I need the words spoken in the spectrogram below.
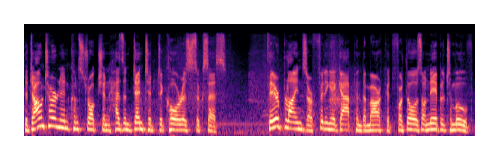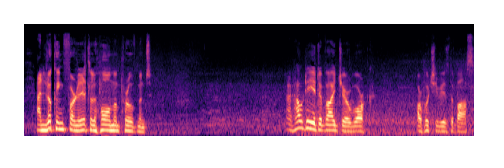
The downturn in construction has indented dented Decora's success. Their blinds are filling a gap in the market for those unable to move and looking for a little home improvement. And how do you divide your work, or which of you is the boss?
